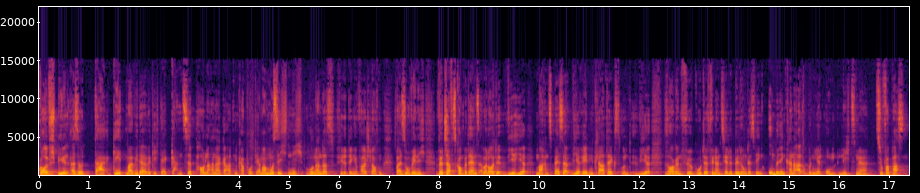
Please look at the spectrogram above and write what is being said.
Golfspielen. Also da geht mal wieder wirklich der ganze Paulanergarten kaputt. Ja, man muss sich nicht wundern, dass viele Dinge falsch laufen bei so wenig Wirtschaftskompetenz. Aber Leute, wir hier machen es besser. Wir reden Klartext und wir sorgen für gute finanzielle Bildung. Deswegen unbedingt Kanal abonnieren, um nichts mehr zu verpassen.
